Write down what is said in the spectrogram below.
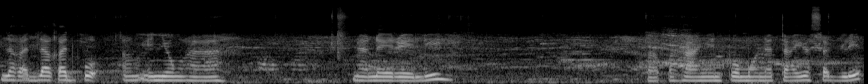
Lakad-lakad po ang inyong uh, nanay Rely. Papahangin po muna tayo saglit.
